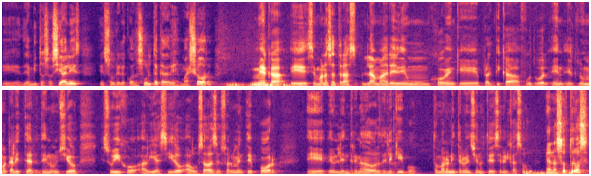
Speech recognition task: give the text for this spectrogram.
eh, de ámbitos sociales, sobre la consulta cada vez mayor. Meaca, semanas atrás, la madre de un joven que practica fútbol en el Club McAllister denunció que su hijo había sido abusado sexualmente por el entrenador del equipo. ¿Tomaron intervención ustedes en el caso? A nosotros,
